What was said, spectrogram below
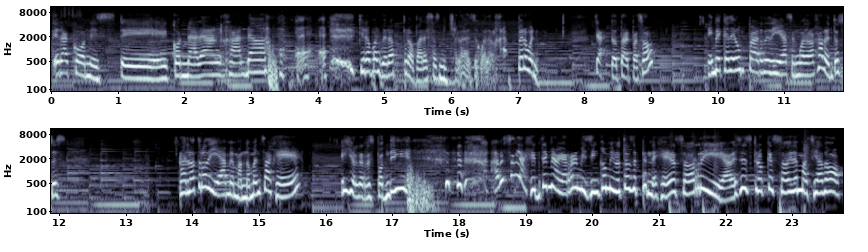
Era con este. con naranja. Quiero volver a probar esas micheladas de Guadalajara. Pero bueno, ya, total, pasó. Y me quedé un par de días en Guadalajara. Entonces, al otro día me mandó mensaje y yo le respondí. a veces la gente me agarra en mis cinco minutos de pendejez, sorry. A veces creo que soy demasiado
